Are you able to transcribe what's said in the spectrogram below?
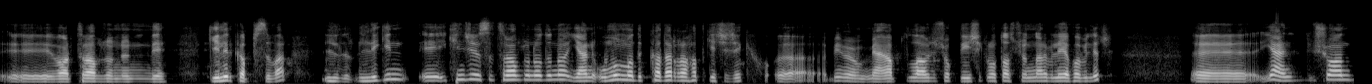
e, var Trabzon'un önünde gelir kapısı var. Ligin e, ikinci yarısı Trabzon adına yani umulmadık kadar rahat geçecek. E, bilmiyorum yani Abdullah Avcı çok değişik rotasyonlar bile yapabilir. E, yani şu an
